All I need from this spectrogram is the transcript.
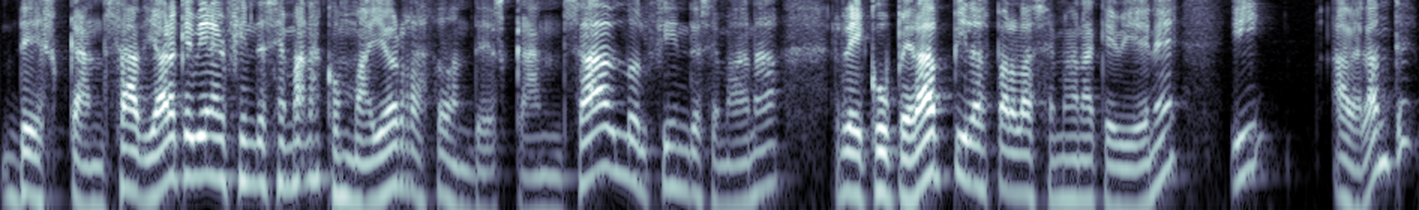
Descansad. Y ahora que viene el fin de semana, con mayor razón, descansadlo el fin de semana, recuperad pilas para la semana que viene y adelante,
